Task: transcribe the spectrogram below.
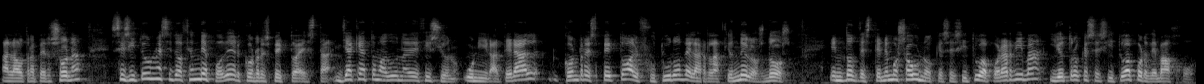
a la otra persona se sitúa en una situación de poder con respecto a esta, ya que ha tomado una decisión unilateral con respecto al futuro de la relación de los dos. Entonces tenemos a uno que se sitúa por arriba y otro que se sitúa por debajo.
